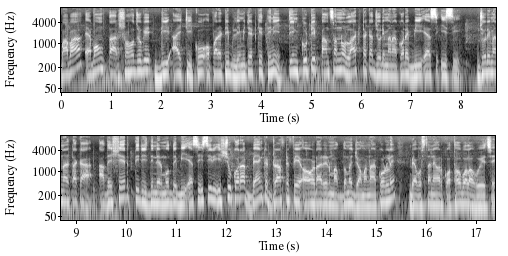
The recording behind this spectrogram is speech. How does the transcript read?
বাবা এবং তার সহযোগী ডিআইটি কো অপারেটিভ লিমিটেডকে তিনি তিন কোটি পঞ্চান্ন লাখ টাকা জরিমানা করে বিএসইসি। জরিমানার টাকা আদেশের তিরিশ দিনের মধ্যে বিএসইসির ইস্যু করা ব্যাংক ড্রাফট পে অর্ডারের মাধ্যমে জমা না করলে ব্যবস্থা নেওয়ার কথাও বলা হয়েছে।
